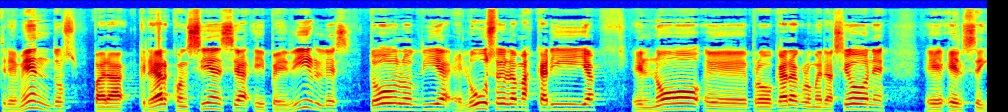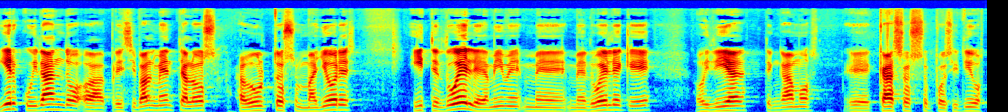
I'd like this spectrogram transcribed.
tremendos para crear conciencia y pedirles todos los días el uso de la mascarilla, el no eh, provocar aglomeraciones, eh, el seguir cuidando principalmente a los adultos mayores y te duele, a mí me, duele que hoy día tengamos eh, casos positivos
